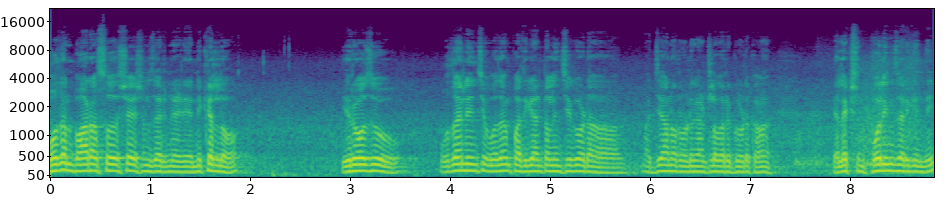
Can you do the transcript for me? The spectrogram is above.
బోధన్ బార్ అసోసియేషన్ జరిగిన ఎన్నికల్లో ఈరోజు ఉదయం నుంచి ఉదయం పది గంటల నుంచి కూడా మధ్యాహ్నం రెండు గంటల వరకు కూడా ఎలక్షన్ పోలింగ్ జరిగింది.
